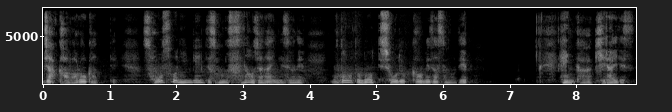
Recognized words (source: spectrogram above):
じゃあ変わろうかって、そうそう人間ってそんな素直じゃないんですよね。もともと脳って省力化を目指すので、変化が嫌いです。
